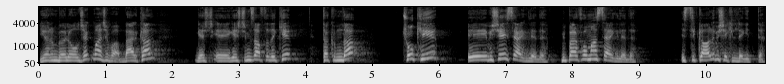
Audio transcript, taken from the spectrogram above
Yarın böyle olacak mı acaba? Berkan geç, eee, geçtiğimiz haftadaki takımda çok iyi eee, bir şey sergiledi. Bir performans sergiledi. İstikrarlı bir şekilde gitti.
